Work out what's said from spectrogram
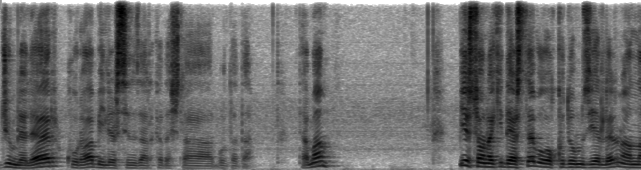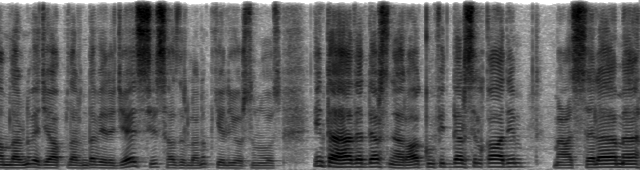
cümleler kurabilirsiniz arkadaşlar burada da. Tamam. Bir sonraki derste bu okuduğumuz yerlerin anlamlarını ve cevaplarını da vereceğiz. Siz hazırlanıp geliyorsunuz. İnteha hâzed ders nerakum fid dersil kadim. Ma'as selâme.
